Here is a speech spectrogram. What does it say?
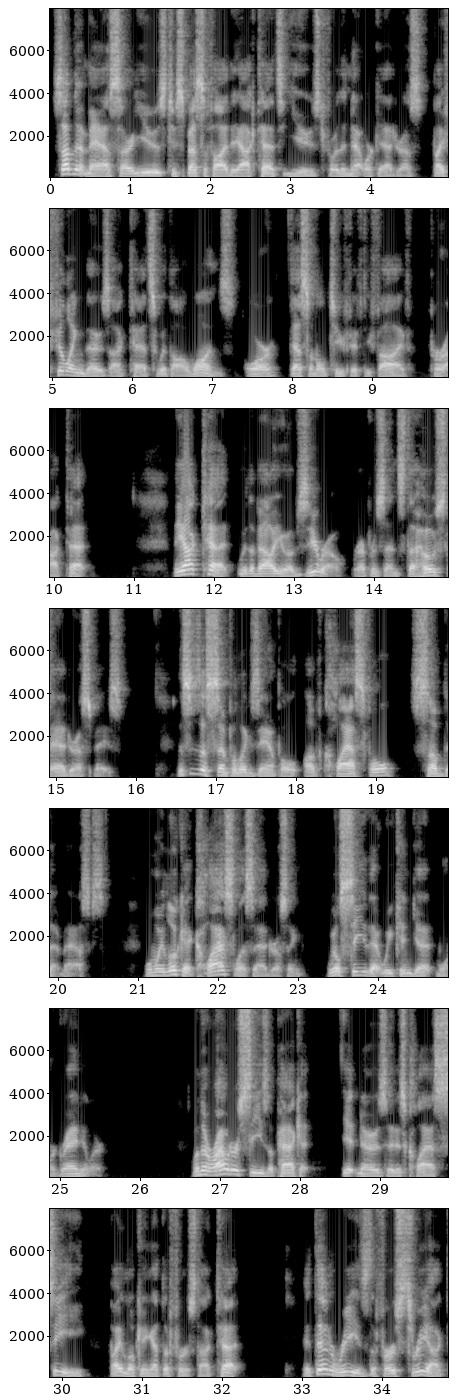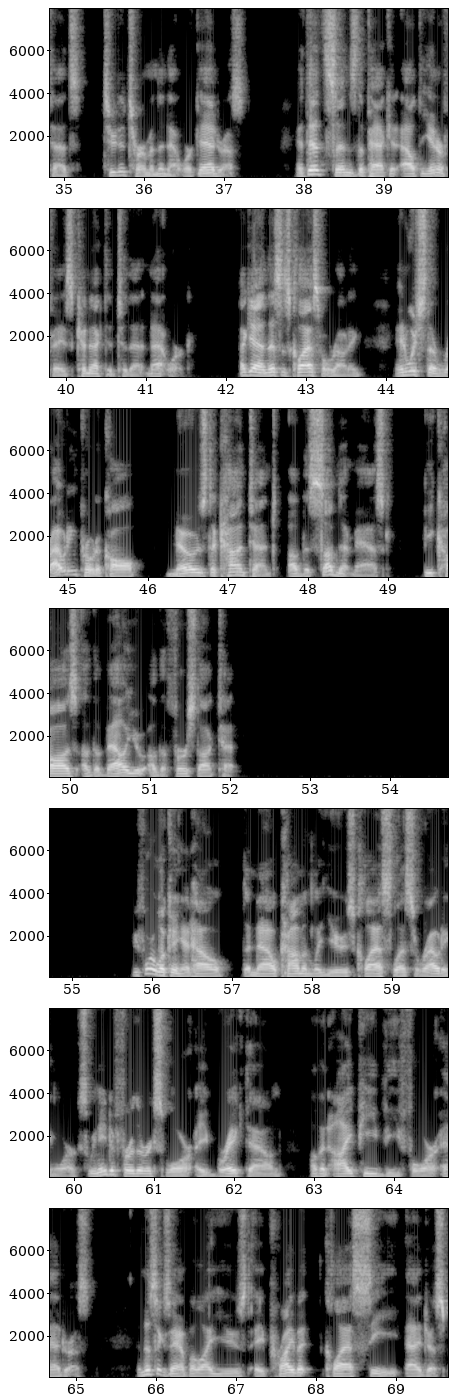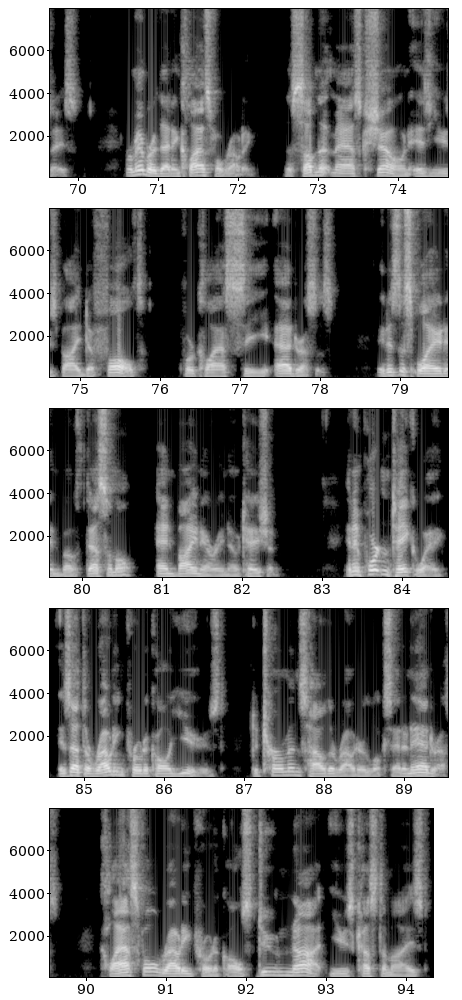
Subnet masks are used to specify the octets used for the network address by filling those octets with all ones, or decimal 255 per octet. The octet with a value of 0 represents the host address space. This is a simple example of classful subnet masks. When we look at classless addressing, we'll see that we can get more granular. When the router sees a packet, it knows it is class C by looking at the first octet. It then reads the first three octets to determine the network address. It then sends the packet out the interface connected to that network. Again, this is classful routing, in which the routing protocol knows the content of the subnet mask because of the value of the first octet. Before looking at how the now commonly used classless routing works, we need to further explore a breakdown of an IPv4 address. In this example, I used a private Class C address space. Remember that in classful routing, the subnet mask shown is used by default for Class C addresses. It is displayed in both decimal and binary notation. An important takeaway is that the routing protocol used determines how the router looks at an address. Classful routing protocols do not use customized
